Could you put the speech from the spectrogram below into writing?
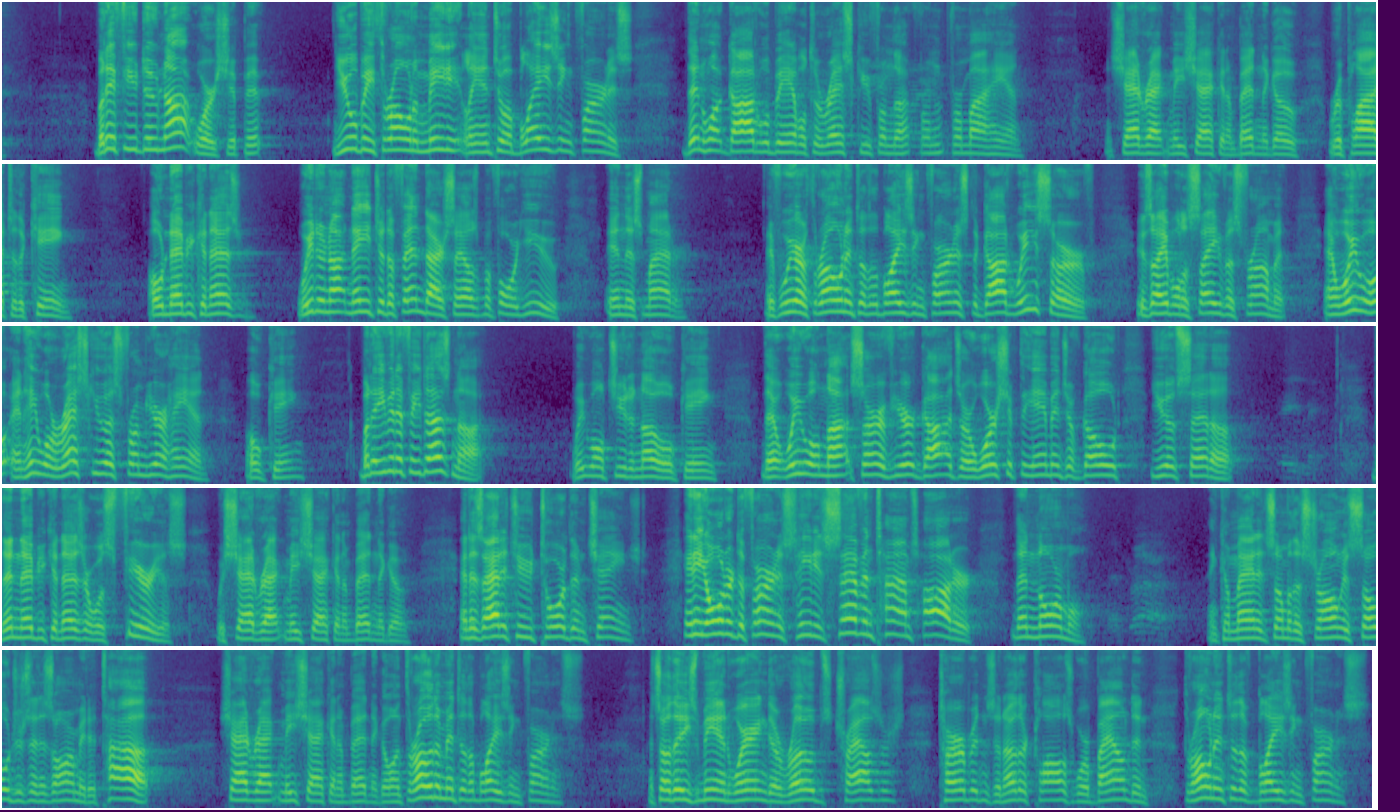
But if you do not worship it, you will be thrown immediately into a blazing furnace. Then what God will be able to rescue from, the, from, from my hand? And Shadrach, Meshach, and Abednego replied to the king, O Nebuchadnezzar, we do not need to defend ourselves before you in this matter. If we are thrown into the blazing furnace, the God we serve is able to save us from it, and, we will, and he will rescue us from your hand, O king. But even if he does not, we want you to know, O king, that we will not serve your gods or worship the image of gold you have set up. Then Nebuchadnezzar was furious with Shadrach, Meshach, and Abednego, and his attitude toward them changed. And he ordered the furnace heated seven times hotter than normal and commanded some of the strongest soldiers in his army to tie up Shadrach, Meshach, and Abednego and throw them into the blazing furnace. And so these men, wearing their robes, trousers, turbans, and other cloths, were bound and thrown into the blazing furnace.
